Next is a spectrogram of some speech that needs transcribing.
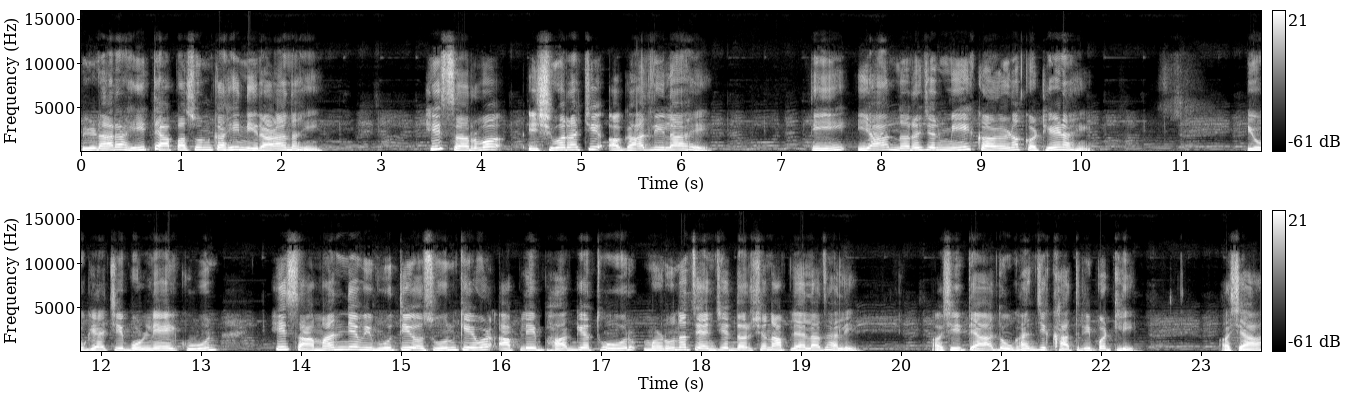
पिणाराही त्यापासून काही निराळा नाही. ही सर्व ईश्वराची अगाध लीला आहे. ती या नरजन्मी कळणं कठीण आहे. योग्याचे बोलणे ऐकून ही सामान्य विभूती असून केवळ आपले भाग्य थोर म्हणूनच यांचे दर्शन आपल्याला झाले. अशी त्या दोघांची खात्री पटली. अशा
